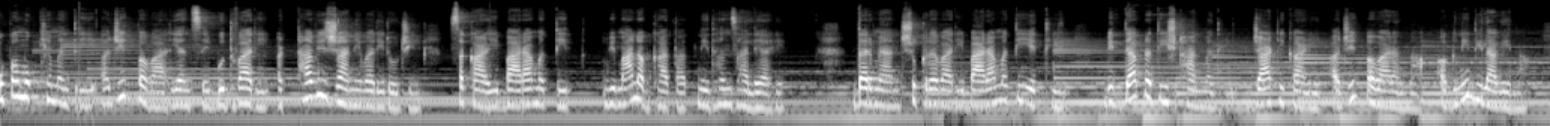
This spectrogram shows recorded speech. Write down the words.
उपमुख्यमंत्री अजित पवार यांचे बुधवारी अठ्ठावीस जानेवारी रोजी सकाळी बारामतीत विमान अपघातात निधन झाले आहे. दरम्यान शुक्रवारी बारामती येथील विद्याप्रतिष्ठानमध्ये ज्या ठिकाणी अजित पवारांना अग्नी दिला गेला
